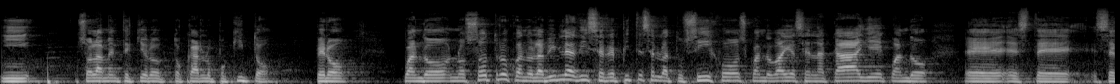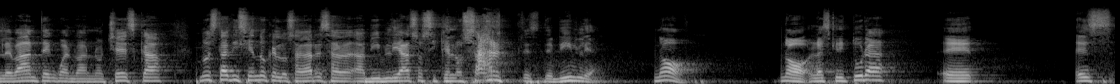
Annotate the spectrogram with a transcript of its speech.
y solamente quiero tocarlo poquito, pero cuando nosotros, cuando la Biblia dice, repíteselo a tus hijos, cuando vayas en la calle, cuando eh, este, se levanten, cuando anochezca, no está diciendo que los agarres a, bibliazos y que los artes de Biblia. No, no, la escritura eh, es,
